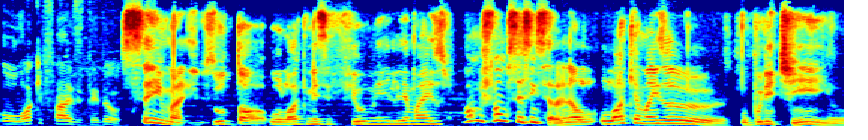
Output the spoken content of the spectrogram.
o Loki faz, entendeu? Sim, mas o, Thor- o Loki nesse filme, ele é mais. Vamos, vamos ser sinceros, né? O, o Loki é mais o, o bonitinho,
